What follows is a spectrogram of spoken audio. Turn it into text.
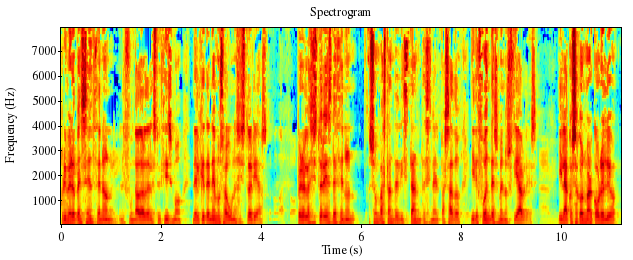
Primero pensé en Zenón, el fundador del estoicismo, del que tenemos algunas historias. Pero las historias de Zenón son bastante distantes en el pasado y de fuentes menos fiables. Y la cosa con Marco Aurelio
